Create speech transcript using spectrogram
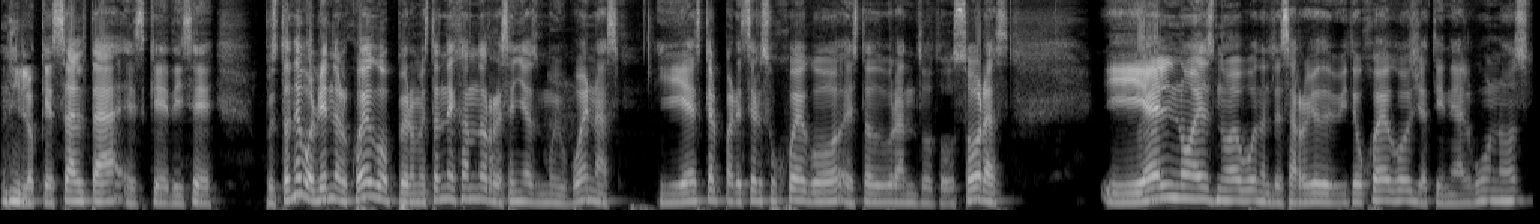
y lo que salta es que dice, pues están devolviendo el juego, pero me están dejando reseñas muy buenas. Y es que al parecer su juego está durando dos horas. Y él no es nuevo en el desarrollo de videojuegos, ya tiene algunos,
